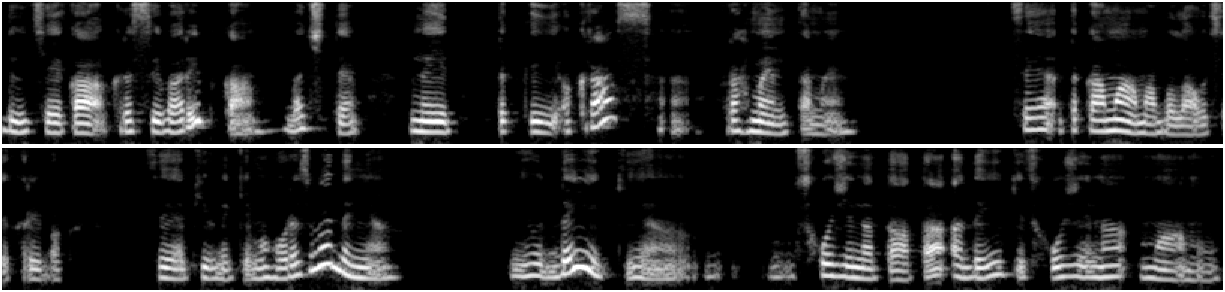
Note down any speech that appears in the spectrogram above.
Дивіться, яка красива рибка. Бачите, в неї такий окрас е, фрагментами. Це така мама була у цих рибок. Це півники мого розведення. І от деякі е, схожі на тата, а деякі схожі на маму.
